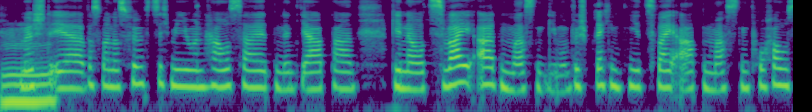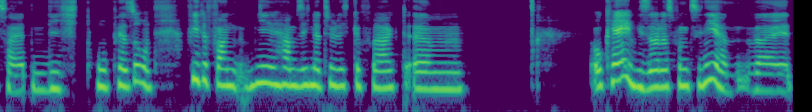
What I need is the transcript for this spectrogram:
möchte Mhm. er, was waren das, 50 Millionen Haushalten in Japan genau zwei Atemmasken geben. Und wir sprechen hier zwei Atemmasken pro Haushalt, nicht pro Person. Viele von mir haben sich natürlich gefragt, ähm, okay, wie soll das funktionieren? Weil,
